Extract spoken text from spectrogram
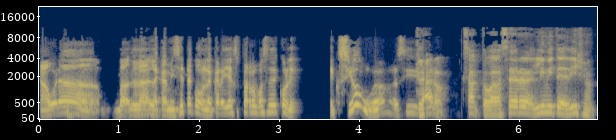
ahora la, la camiseta con la cara de Jack Sparrow va a ser de colección, weón, así. Claro, exacto, va a ser Limited Edition.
